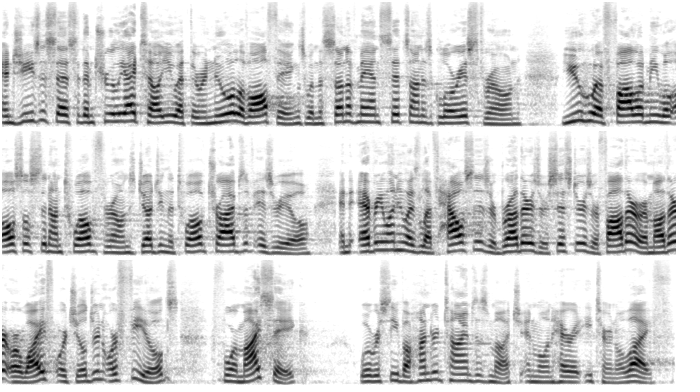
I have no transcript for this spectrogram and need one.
And Jesus says to them, Truly I tell you, at the renewal of all things, when the Son of Man sits on his glorious throne, you who have followed me will also sit on 12 thrones, judging the 12 tribes of Israel. And everyone who has left houses, or brothers, or sisters, or father, or mother, or wife, or children, or fields, for my sake, will receive a hundred times as much and will inherit eternal life.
